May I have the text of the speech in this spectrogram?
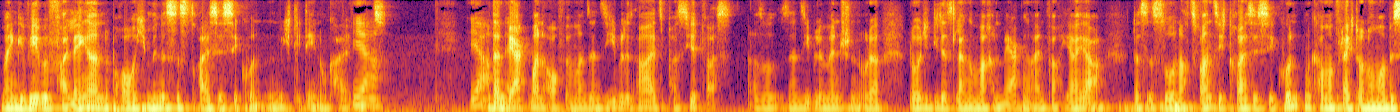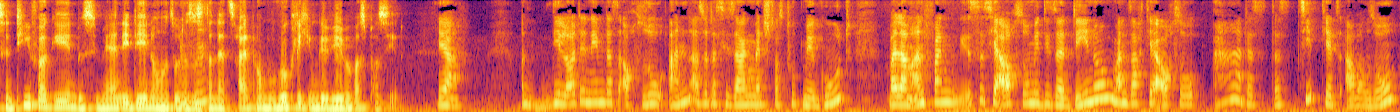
mein Gewebe verlängern, da brauche ich mindestens 30 Sekunden, wie ich die Dehnung halten Ja. muss. Ja. Und dann merkt man auch, wenn man sensibel ist, ah, jetzt passiert was. Also sensible Menschen oder Leute, die das lange machen, merken einfach, ja, ja, das ist so nach 20, 30 Sekunden kann man vielleicht auch noch mal ein bisschen tiefer gehen, ein bisschen mehr in die Dehnung und so. Das Mhm. ist dann der Zeitpunkt, wo wirklich im Gewebe was passiert. Ja. Und die Leute nehmen das auch so an, also dass sie sagen, Mensch, das tut mir gut. Weil am Anfang ist es ja auch so mit dieser Dehnung, man sagt ja auch so, ah, das, das zieht jetzt aber so.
